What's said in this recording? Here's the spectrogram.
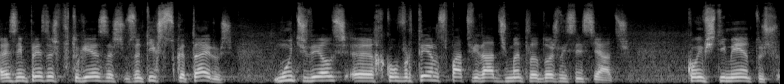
as empresas portuguesas, os antigos sucateiros, muitos deles uh, reconverteram-se para atividades desmanteladores licenciados com investimentos,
